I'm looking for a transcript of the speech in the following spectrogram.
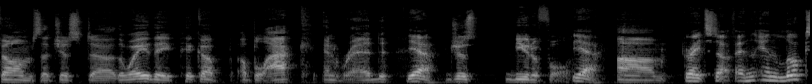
films that just uh, the way they pick up a black and red Yeah, just beautiful yeah. um great stuff and and looks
